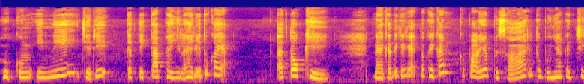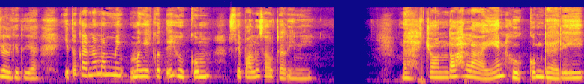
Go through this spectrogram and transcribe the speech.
hukum ini jadi ketika bayi lahir itu kayak uh, toge. Nah, ketika kayak toge kan kepalanya besar, tubuhnya kecil gitu ya. Itu karena mengikuti hukum Cephalosaural ini. Nah, contoh lain hukum dari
